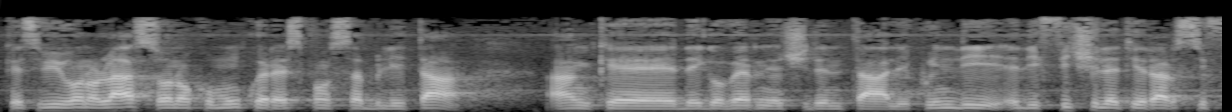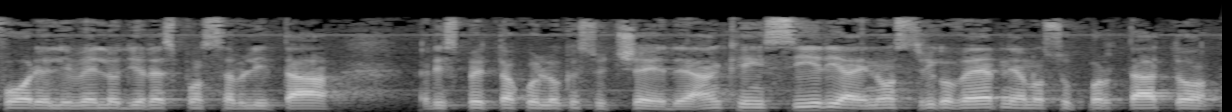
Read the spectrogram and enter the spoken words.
che si vivono là sono comunque responsabilità anche dei governi occidentali, quindi è difficile tirarsi fuori a livello di responsabilità rispetto a quello che succede. Anche in Siria i nostri governi hanno supportato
